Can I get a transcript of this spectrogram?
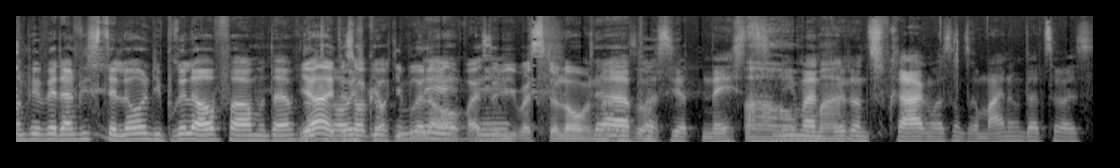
Und wie wir dann wie Stallone die Brille aufhaben und dann Ja, deshalb habe ich auch die. Brille Nee, auf, weißt du, nee. wie bei Stallone. Da Ne? So. passiert nichts. Oh, Niemand Mann. wird uns fragen, was unsere Meinung dazu ist.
